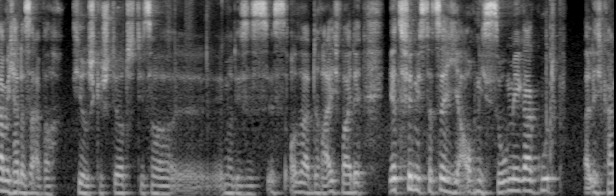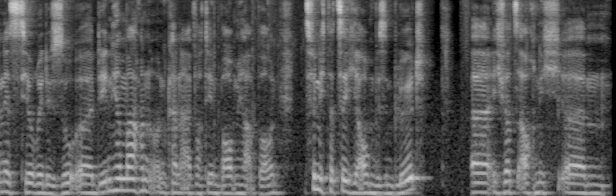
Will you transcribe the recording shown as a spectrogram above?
Ja, mich hat das einfach tierisch gestört, dieser, äh, immer dieses, ist außerhalb der Reichweite. Jetzt finde ich es tatsächlich auch nicht so mega gut, weil ich kann jetzt theoretisch so äh, den hier machen und kann einfach den Baum hier abbauen. Das finde ich tatsächlich auch ein bisschen blöd. Äh, ich werde es auch nicht ähm,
